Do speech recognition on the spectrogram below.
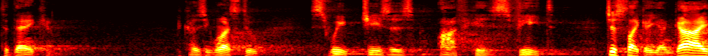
to thank him because he wants to sweep Jesus off his feet, just like a young guy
